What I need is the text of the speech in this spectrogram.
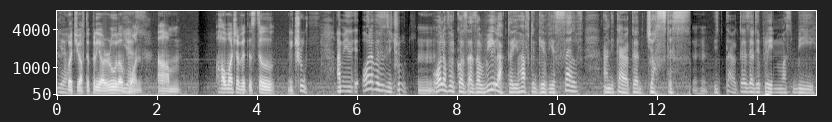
yeah. but you have to play a role of Yes. one. Um, how much of it is still the truth? I mean, it, all of it is the truth. Mm-hmm. All of it, because as a real actor, you have to give yourself and the character justice. Mm-hmm. The characters that you're playing must be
